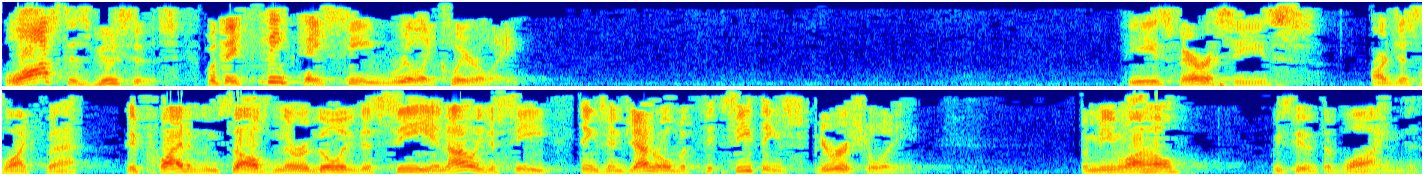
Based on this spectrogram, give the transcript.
lost as gooses, but they think they see really clearly. These Pharisees are just like that. They prided themselves in their ability to see, and not only just see things in general, but th- see things spiritually. But meanwhile, we see that they're blind.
